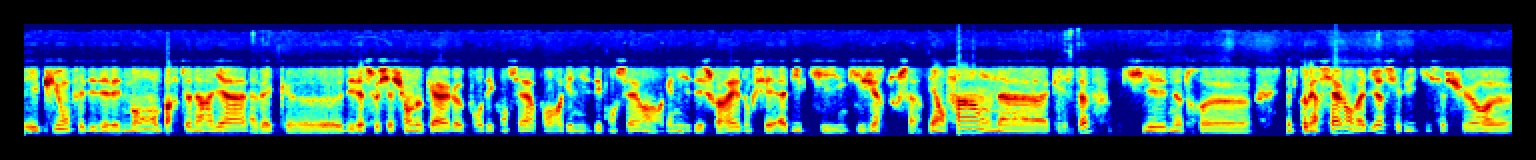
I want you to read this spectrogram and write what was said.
Et puis on fait des événements en partenariat avec euh, des associations locales pour des concerts, pour organiser des concerts, organiser des soirées. Donc c'est Habib qui, qui gère tout ça. Et enfin on a Christophe qui est notre notre commercial, on va dire, c'est lui qui s'assure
